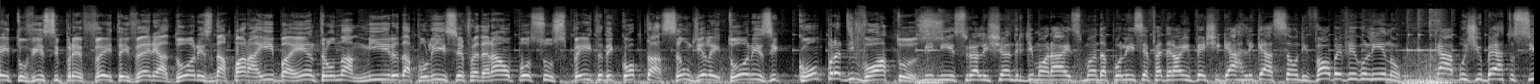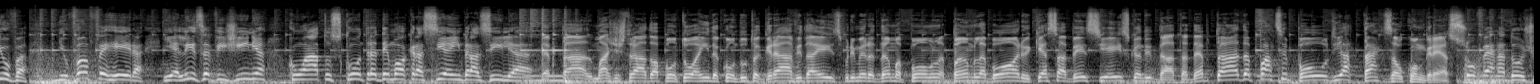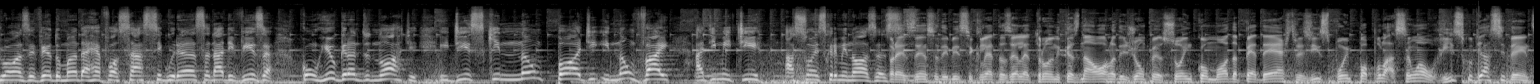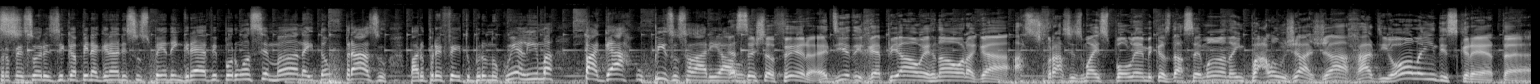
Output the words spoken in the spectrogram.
Prefeito, vice-prefeita e vereadores na Paraíba entram na mira da Polícia Federal por suspeita de cooptação de eleitores e compra de votos. Ministro Alexandre de Moraes manda a Polícia Federal investigar ligação de Valber Virgulino, Cabo Gilberto Silva, Nilvan Ferreira e Elisa Virgínia com atos contra a democracia em Brasília. Deputado, magistrado apontou ainda conduta grave da ex-primeira-dama Pamela, Pamela Bório e quer saber se ex-candidata a deputada participou de ataques ao Congresso. Governador João Azevedo manda reforçar a segurança na divisa com o Rio Grande do Norte e diz que não pode e não vai admitir ações criminosas. Presença de bicicletas eletrônicas na orla de João Pessoa incomoda pedestres e expõe população ao risco de acidentes. Professores de Campina Grande suspendem greve por uma semana e dão prazo para o prefeito Bruno Cunha Lima pagar o piso salarial. É sexta-feira, é dia de happy hour na hora H. As frases mais polêmicas da semana empalam já já a radiola indiscreta.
